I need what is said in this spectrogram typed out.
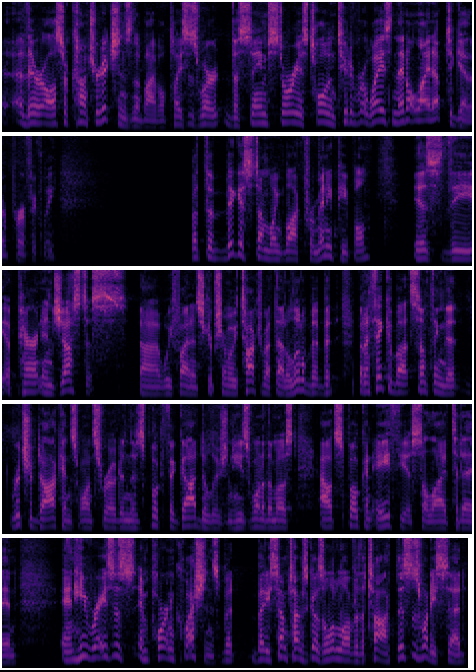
Uh, there are also contradictions in the Bible, places where the same story is told in two different ways and they don't line up together perfectly. But the biggest stumbling block for many people is the apparent injustice uh, we find in Scripture. And we talked about that a little bit, but, but I think about something that Richard Dawkins once wrote in this book, The God Delusion. He's one of the most outspoken atheists alive today. And and he raises important questions, but, but he sometimes goes a little over the top. This is what he said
